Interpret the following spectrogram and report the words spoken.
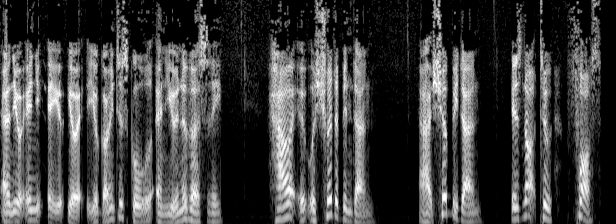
And you're in, you're, you're going to school and university how it was, should have been done, how it should be done, is not to force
